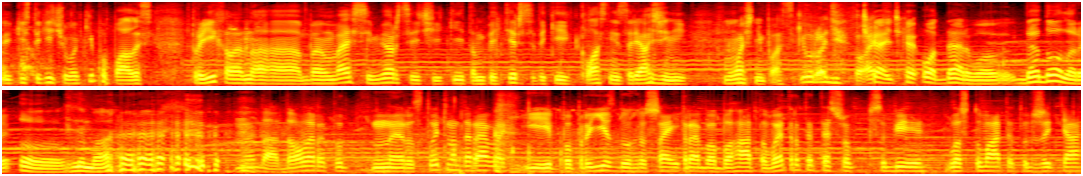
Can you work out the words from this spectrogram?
Якісь такі чуваки попались. Приїхали на BMW сімерці чи якій там п'ятірці, такі класні заряджені, мощні пацки вроді. Чекай, чекай, о, дерево. Де долари? О, нема. Ну да, долари тут не ростуть на деревах, і по приїзду грошей треба багато витратити, щоб собі влаштувати тут життя.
